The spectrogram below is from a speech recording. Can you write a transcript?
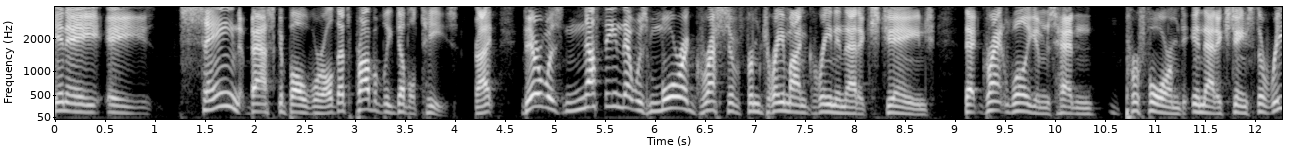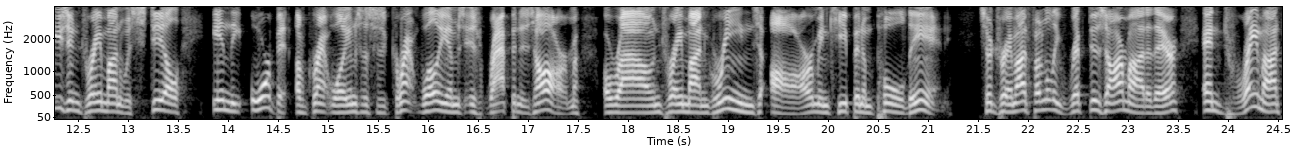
in a, a sane basketball world, that's probably double T's, right? There was nothing that was more aggressive from Draymond Green in that exchange that Grant Williams hadn't performed in that exchange. The reason Draymond was still in the orbit of Grant Williams this is Grant Williams is wrapping his arm around Draymond Green's arm and keeping him pulled in. So Draymond finally ripped his arm out of there, and Draymond,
